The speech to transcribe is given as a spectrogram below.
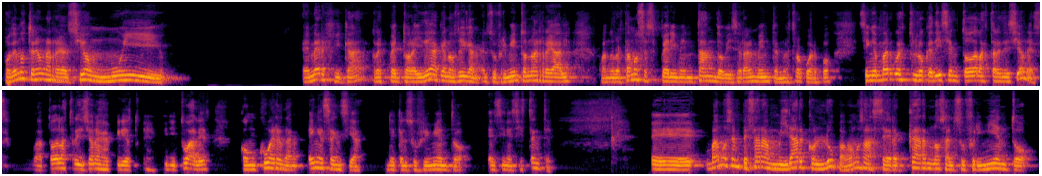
podemos tener una reacción muy enérgica respecto a la idea que nos digan el sufrimiento no es real cuando lo estamos experimentando visceralmente en nuestro cuerpo, sin embargo, esto es lo que dicen todas las tradiciones. Todas las tradiciones espirituales concuerdan en esencia de que el sufrimiento es inexistente. Eh, vamos a empezar a mirar con lupa, vamos a acercarnos al sufrimiento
